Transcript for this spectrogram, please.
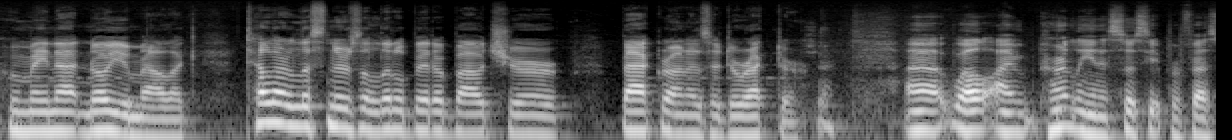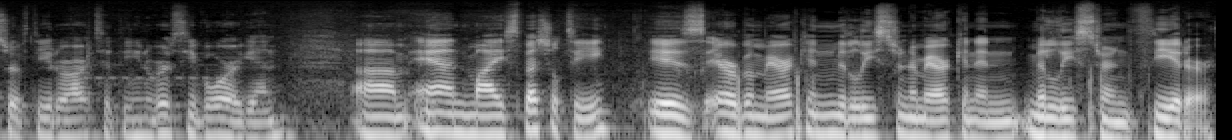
who may not know you, Malik, tell our listeners a little bit about your background as a director. Uh, well, I'm currently an associate professor of theater arts at the University of Oregon, um, and my specialty is Arab American, Middle Eastern American, and Middle Eastern theater.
